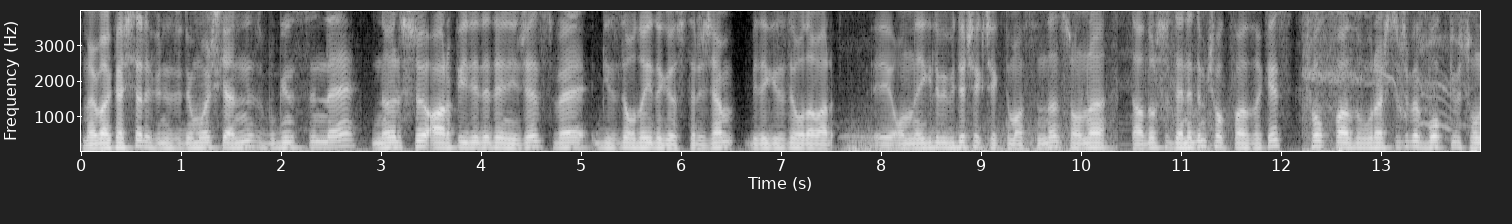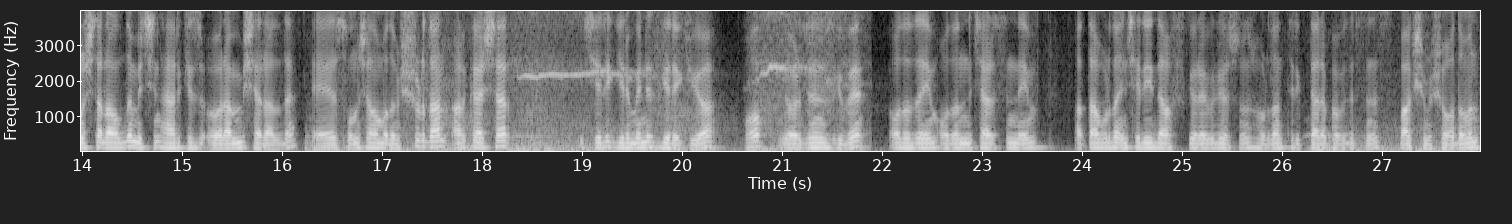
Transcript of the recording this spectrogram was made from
Merhaba arkadaşlar, hepiniz videoma hoş geldiniz. Bugün sizinle Nurse'ü RP'de deneyeceğiz ve gizli odayı da göstereceğim. Bir de gizli oda var. Ee, onunla ilgili bir video çekecektim aslında. Sonra daha doğrusu denedim çok fazla kez. Çok fazla uğraştırıcı ve bok gibi sonuçlar aldığım için herkes öğrenmiş herhalde. Ee, sonuç alamadım. Şuradan arkadaşlar içeri girmeniz gerekiyor. Hop gördüğünüz gibi odadayım, odanın içerisindeyim. Hatta buradan içeriği de hafif görebiliyorsunuz. Buradan trikler yapabilirsiniz. Bak şimdi şu adamın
